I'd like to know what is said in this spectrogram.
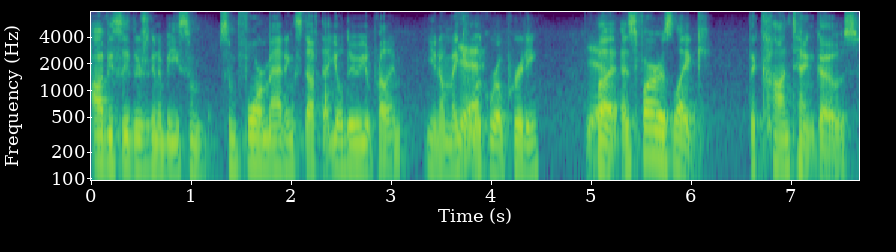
obviously there's going to be some some formatting stuff that you'll do. You'll probably you know make Yeah. it look real pretty. Yeah. But as far as like the content goes,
